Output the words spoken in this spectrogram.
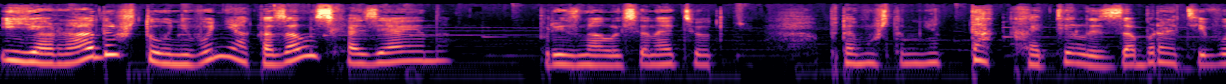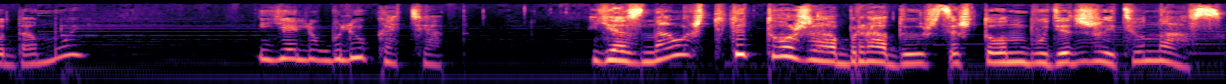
«И я рада, что у него не оказалось хозяина», — призналась она тетке, «потому что мне так хотелось забрать его домой. Я люблю котят». Я знала, что ты тоже обрадуешься, что он будет жить у нас».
